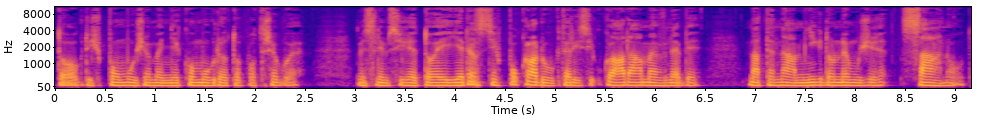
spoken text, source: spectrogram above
to, když pomůžeme někomu, kdo to potřebuje. Myslím si, že to je jeden z těch pokladů, který si ukládáme v nebi. Na ten nám nikdo nemůže sáhnout.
